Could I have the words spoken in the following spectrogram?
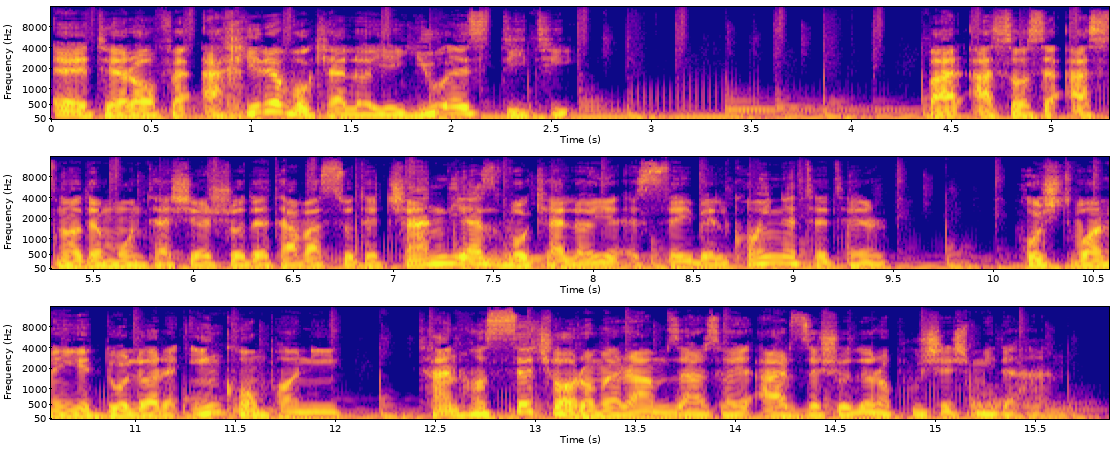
اعتراف اخیر وکلای USDT بر اساس اسناد منتشر شده توسط چندی از وکلای استیبل کوین تتر پشتوانه دلار این کمپانی تنها سه چهارم رمزارزهای عرضه شده را پوشش می‌دهند.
